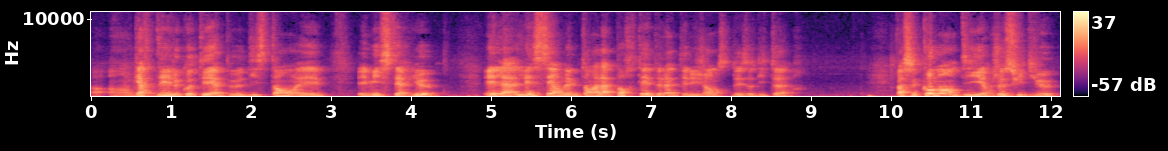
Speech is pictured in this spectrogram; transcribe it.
en garder le côté un peu distant et, mystérieux et la laisser en même temps à la portée de l'intelligence des auditeurs. Parce que comment dire je suis Dieu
